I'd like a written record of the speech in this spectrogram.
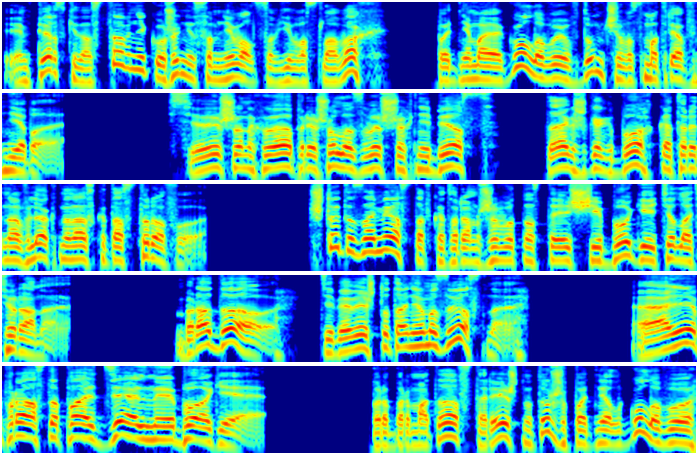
Имперский наставник уже не сомневался в его словах, поднимая голову и вдумчиво смотря в небо. Сюй Шанхуа пришел из высших небес, так же как бог, который навлек на нас катастрофу. Что это за место, в котором живут настоящие боги и тела тирана? Брадао, тебе ведь что-то о нем известно? Они просто поддельные боги! Пробормотав, старейшина тоже поднял голову,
